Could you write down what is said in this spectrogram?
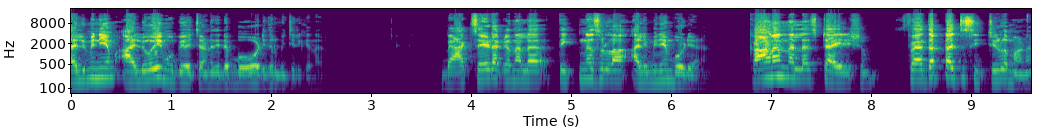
അലുമിനിയം അലോയും ഉപയോഗിച്ചാണ് ഇതിന്റെ ബോഡി നിർമ്മിച്ചിരിക്കുന്നത്. ബാക്ക് സൈഡൊക്കെ നല്ല തിക്നെസ് ഉള്ള അലുമിനിയം ബോഡിയാണ് കാണാൻ നല്ല സ്റ്റൈലിഷും ഫെദർ ടച്ച് സ്വിച്ചുകളുമാണ്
